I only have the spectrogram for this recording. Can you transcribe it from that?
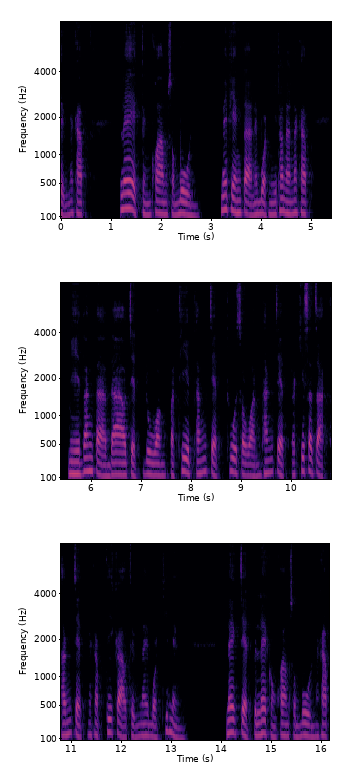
ถึงนะครับ เลขถึงความสมบูรณ์ ไม่เพียงแต่ในบทนี้เท่านั้นนะครับ มีตั้งแต่ดาวเจ็ดดวง ปฏิบทั้ง7ทูตสวรรค์ทั้ง7และคิสจักรทั้ง7นะครับที่กล่าวถึงในบทที่หนึ่งเลข7เป็นเลขของความสมบูรณ์นะครับ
